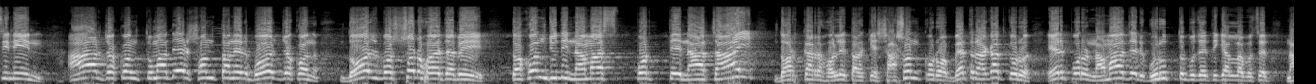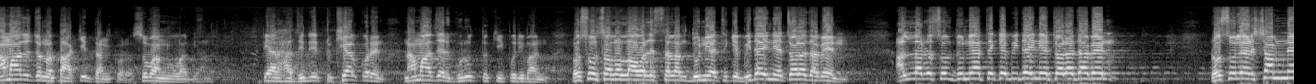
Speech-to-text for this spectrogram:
সিনিন। আর যখন তোমাদের সন্তানের বয়স যখন দশ বৎসর হয়ে যাবে, তখন যদি নামাজ পড়তে না চায়, দরকার হলে তাকে শাসন করো, বেতরাঘাত করো। এরপর নামাজের গুরুত্ব বোঝাই থেকে আল্লাহ বলছেন, নামাজের জন্য তাকিদ দান করো। সুবহানাল্লাহ পেয়ার হাজির একটু খেয়াল করেন, নামাজের গুরুত্ব কি পরিমাণ? রসুল সাল্লাহ সাল্লাম দুনিয়া থেকে বিদায় নিয়ে চলে যাবেন। আল্লাহ রসুল দুনিয়া থেকে বিদায় নিয়ে চলে যাবেন। রসুলের সামনে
